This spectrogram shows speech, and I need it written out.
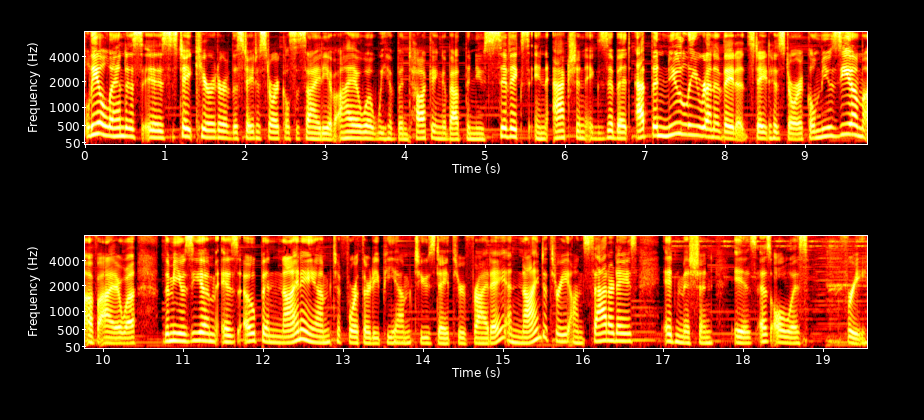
Leo Landis is state curator of the State Historical Society of Iowa. We have been talking about the new Civics in Action exhibit at the newly renovated State Historical Museum of Iowa. The museum is open 9 a.m. to 4:30 p.m. Tuesday through Friday and 9 to 3 on Saturdays. Admission is as always free.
